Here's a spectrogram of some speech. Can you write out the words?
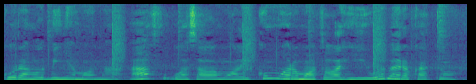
Kurang lebihnya mohon maaf. Wassalamualaikum warahmatullahi wabarakatuh.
